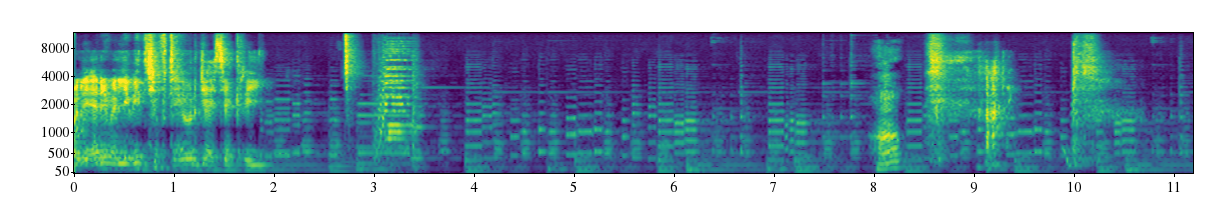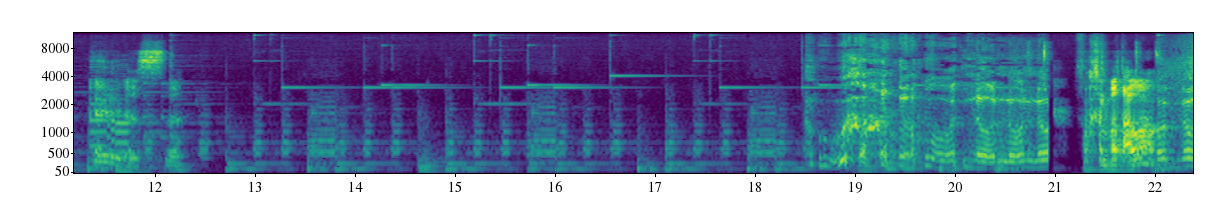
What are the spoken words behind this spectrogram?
ارم اللي بيد شفته ويرجع سكري Huh? يس no, no, no, فرخ البط عوام. No.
